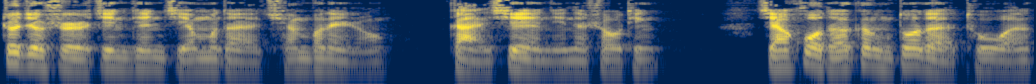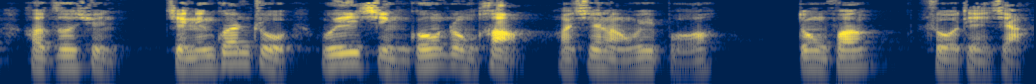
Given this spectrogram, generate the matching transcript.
这就是今天节目的全部内容。感谢您的收听，想获得更多的图文和资讯，请您关注微信公众号和新浪微博“东方说天下”。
